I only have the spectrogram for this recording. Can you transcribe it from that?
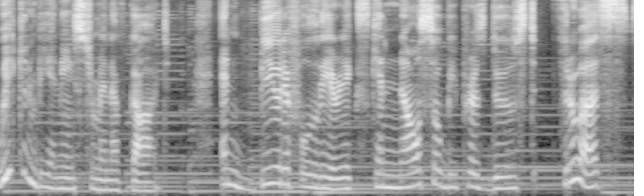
We can be an instrument of God, and beautiful lyrics can also be produced through us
